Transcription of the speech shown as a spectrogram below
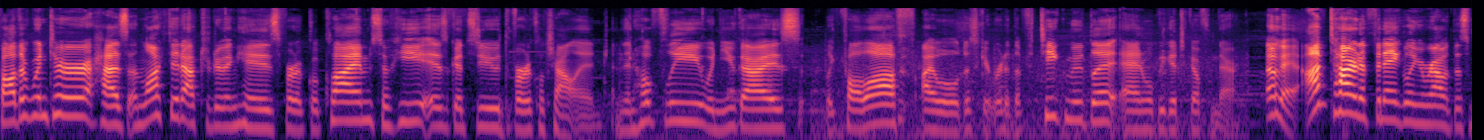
Father Winter has unlocked it after doing his vertical climb, so he is good to do the vertical challenge. And then hopefully when you guys like fall off, I will just get rid of the fatigue moodlet and we'll be good to go from there. Okay, I'm tired of finagling around with this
